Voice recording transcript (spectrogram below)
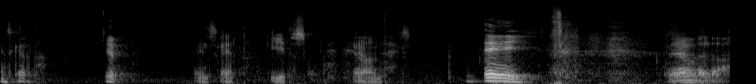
ensi kertaa. Jep. Ensi kertaa. Kiitos. Ja anteeksi. Ei. Ja otetaan.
